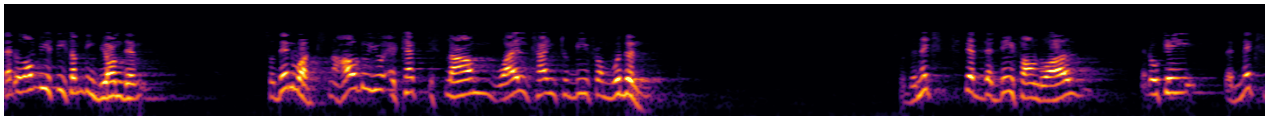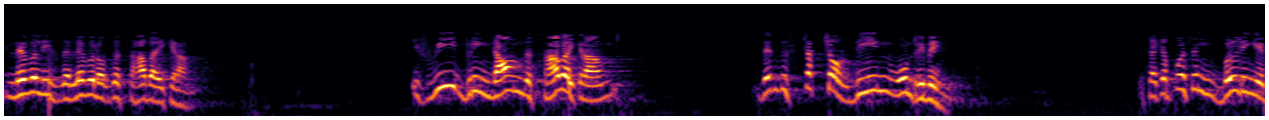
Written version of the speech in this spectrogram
that was obviously something beyond them. So then what? Now how do you attack Islam while trying to be from within? So the next step that they found was that okay, the next level is the level of the Sahaba Ikram. If we bring down the Sahaba Ikram, then the structure of deen won't remain. It's like a person building a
